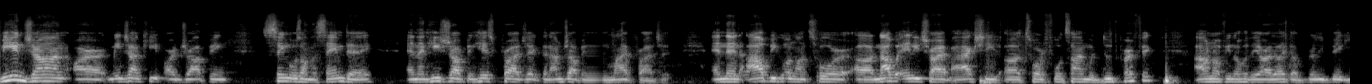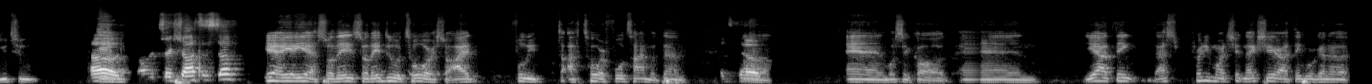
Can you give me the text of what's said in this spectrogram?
Me and John are me and John Keefe are dropping singles on the same day, and then he's dropping his project, and I'm dropping my project. And then I'll be going on tour, uh, not with Indie Tribe. I actually uh, tour full time with Dude Perfect. I don't know if you know who they are. They're like a really big YouTube. Oh, all the trick shots and stuff. Yeah, yeah, yeah. So they so they do a tour. So I fully I've toured full time with them. That's dope. Uh, and what's it called? And yeah, I think that's pretty much it. Next year, I think we're gonna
